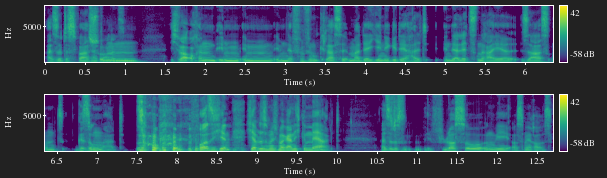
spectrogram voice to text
Also das war ja, schon ein. Ich war auch in, in, in, in der fünften Klasse immer derjenige, der halt in der letzten Reihe saß und gesungen hat. So vor sich hin. Ich habe das manchmal gar nicht gemerkt. Also das floss so irgendwie aus mir raus.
